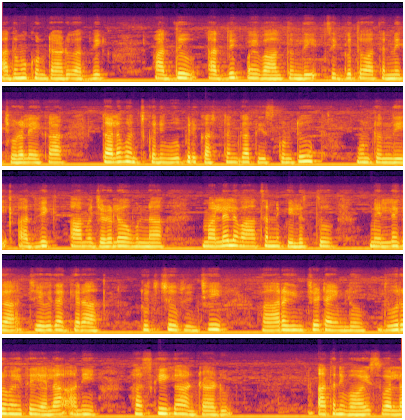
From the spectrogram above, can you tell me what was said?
అదుముకుంటాడు అద్విక్. అద్దు అద్విక్పై వాళ్తుంది. సిగ్గుతో అతన్ని చూడలేక తల వంచుకొని ఊపిరి కష్టంగా తీసుకుంటూ ఉంటుంది. అద్విక్ ఆమె జడలో ఉన్న మల్లెల వాసనని పీలుస్తూ మెల్లగా చెవి దగ్గర రుచి చూపించి ఆరగించే టైంలో దూరమైతే ఎలా? అని హస్కీగా అంటాడు. అతని వాయిస్ వల్ల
